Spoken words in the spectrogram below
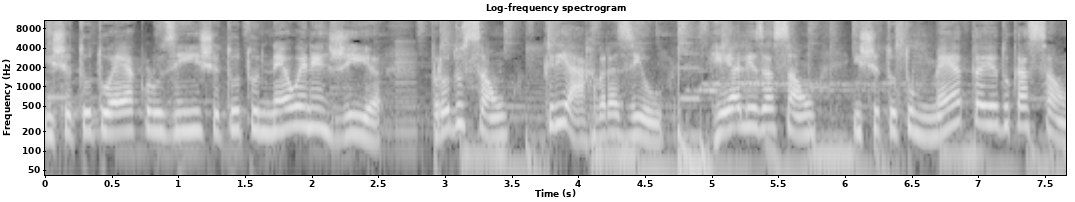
Instituto Eclos e Instituto Neoenergia. Produção Criar Brasil. Realização: Instituto Meta Educação,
